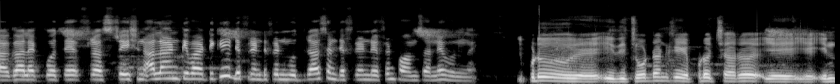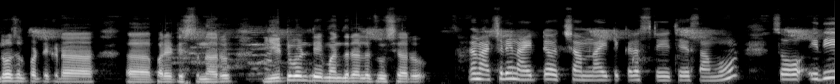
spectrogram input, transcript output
లాగా లేకపోతే ఫ్రస్ట్రేషన్ అలాంటి వాటికి different different mudras and different different forms అనేవి ఉన్నాయి. ఇప్పుడు ఇది చూడడానికి ఎప్పుడు వచ్చారు ఎన్ని రోజుల పాటు ఇక్కడ పర్యటిస్తున్నారు? ఎటువంటి మందిరాలు చూశారు? మేము యాక్చువల్లీ నైట్ వచ్చాము నైట్ ఇక్కడ స్టే చేసాము. సో ఇది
